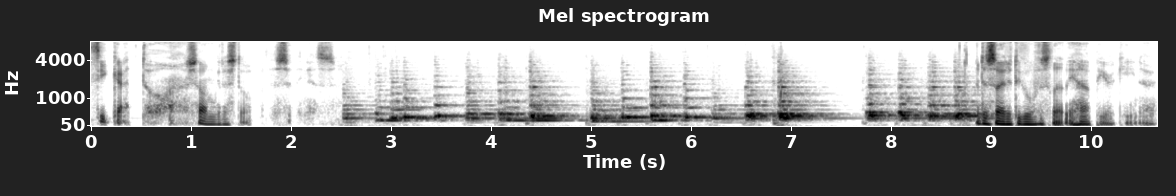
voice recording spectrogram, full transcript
Pizzicato. So I'm going to stop with the silliness. I decided to go for a slightly happier key now.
